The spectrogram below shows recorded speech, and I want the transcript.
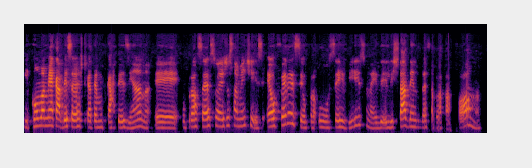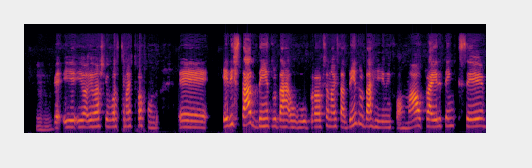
E como a minha cabeça, eu acho que é até muito cartesiana, é, o processo é justamente esse, é oferecer o, o serviço, né, ele está dentro dessa plataforma, uhum. é, e eu, eu, acho que eu vou ser mais profundo. É, ele está dentro da, o profissional está dentro da Rio Informal, para ele tem que ser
